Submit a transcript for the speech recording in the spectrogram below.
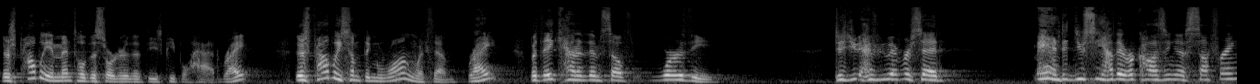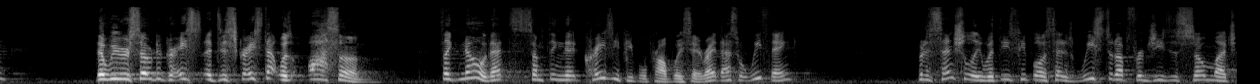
there's probably a mental disorder that these people had, right? There's probably something wrong with them, right? But they counted themselves worthy. Did you, have you ever said, man, did you see how they were causing us suffering? That we were so disgraced, uh, disgraced? That was awesome. It's like, no, that's something that crazy people probably say, right? That's what we think. But essentially, what these people have said is we stood up for Jesus so much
